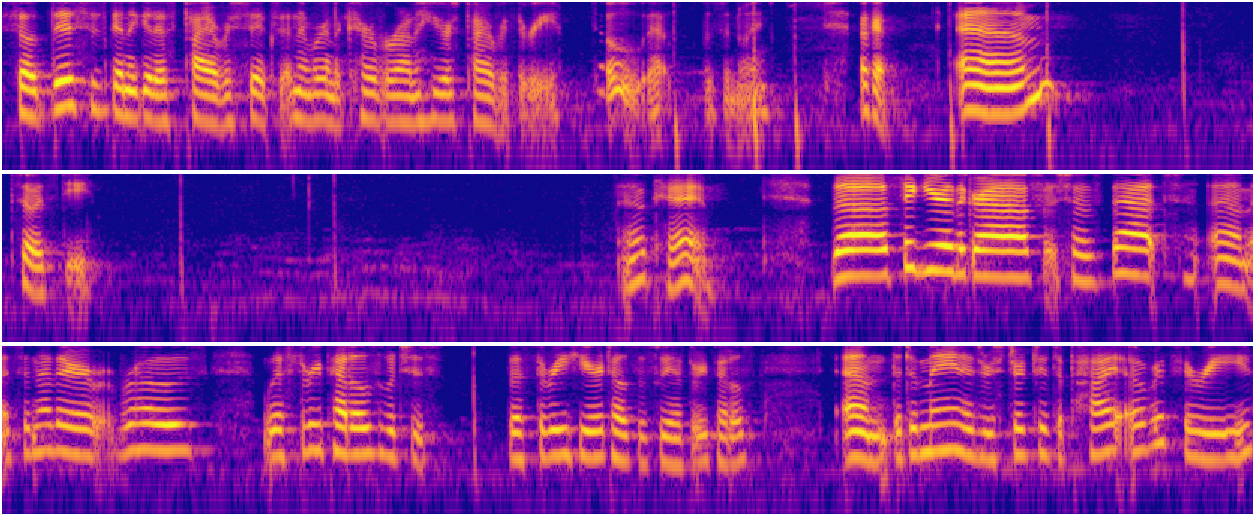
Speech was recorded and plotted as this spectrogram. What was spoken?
So this is going to get us pi over 6, and then we're going to curve around, and here's pi over 3. Oh, that was annoying. Okay. Um, so it's D. Okay. The figure in the graph shows that. Um, it's another rose with three petals, which is the three here tells us we have three petals. Um, the domain is restricted to pi over 3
